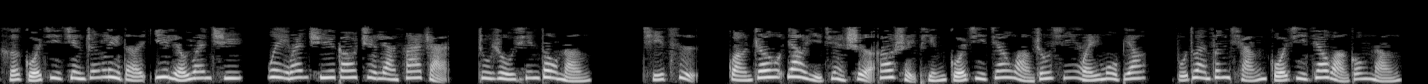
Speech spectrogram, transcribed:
和国际竞争力的一流湾区，为湾区高质量发展注入新动能。其次，广州要以建设高水平国际交往中心为目标，不断增强国际交往功能，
